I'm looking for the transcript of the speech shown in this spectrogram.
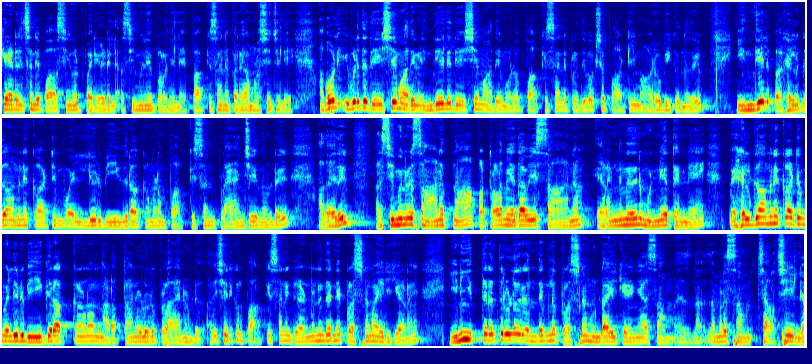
കേഡറ്റ്സിന്റെ പാസിംഗ് ഔട്ട് പരേഡിൽ അസീമിനെ പറഞ്ഞില്ലേ? പാകിസ്ഥാനെ പരാമർശിച്ചില്ലേ? അപ്പോൾ ഇവിടുത്തെ ദേശീയ മാധ്യമങ്ങൾ ഇന്ത്യയിലെ ദേശീയ മാധ്യമങ്ങളും പാകിസ്ഥാന്റെ പ്രതിപക്ഷ പാർട്ടിയും ആരോപിക്കുന്നത് ഇന്ത്യയിൽ പഹൽഗാമിനെക്കാട്ടും വലിയൊരു ഭീകരാക്രമണം പാകിസ്ഥാൻ പ്ലാൻ ചെയ്യുന്നുണ്ട്. അതായത് അസീമിനൊരു സ്ഥാനത്ത് ആ പട്ടാള മേധാവി സ്ഥാനം ഇറങ്ങുന്നതിന് മുന്നേ തന്നെ പെഹൽഗാമിനെക്കാട്ടും വലിയൊരു ഭീകരാക്രമണം നടത്താനുള്ളൊരു പ്ലാനുണ്ട് അത് ശരിക്കും പാകിസ്ഥാൻ ഗവൺമെന്റ് തന്നെ പ്രശ്നമായിരിക്കുകയാണ്. ഇനി ഇത്തരത്തിലുള്ള ഒരു എന്തെങ്കിലും പ്രശ്നം ഉണ്ടായിക്കഴിഞ്ഞാൽ നമ്മുടെ ചർച്ചയില്ല.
